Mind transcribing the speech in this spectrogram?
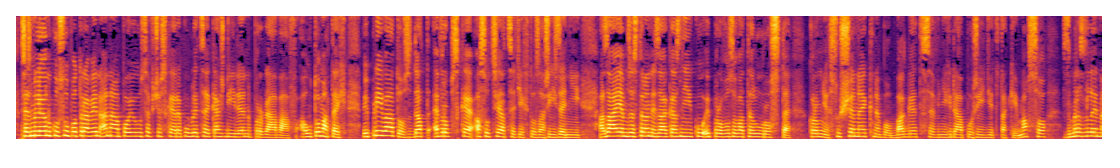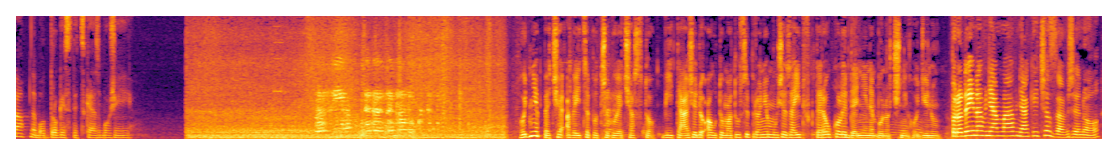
Přes milion kusů potravin a nápojů se v České republice každý den prodává v automatech. Vyplývá to z dat Evropské asociace těchto zařízení. A zájem ze strany zákazníků i provozovatelů roste. Kromě sušenek nebo baget se v nich dá pořídit taky maso, zmrzlina nebo drogistické zboží. Prosím, produkt. Hodně peče a vejce potřebuje často. Vítá, že do automatu si pro ně může zajít v kteroukoliv denní nebo noční hodinu. Prodejna v něm má v nějaký čas zavřeno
